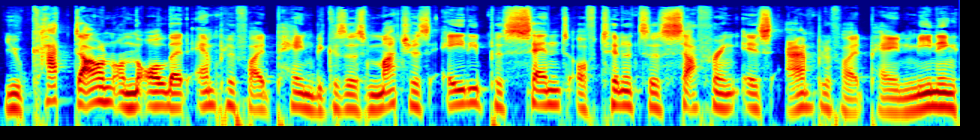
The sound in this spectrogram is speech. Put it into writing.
you cut down on all that amplified pain because as much as 80% of tinnitus suffering is amplified pain, meaning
